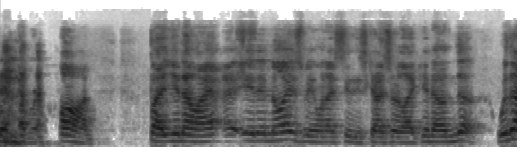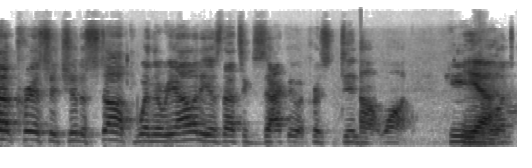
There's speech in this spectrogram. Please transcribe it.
and respond. But, you know, I, I, it annoys me when I see these guys are like, you know, no, without Chris, it should have stopped. When the reality is that's exactly what Chris did not want. He Yeah. wanted to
